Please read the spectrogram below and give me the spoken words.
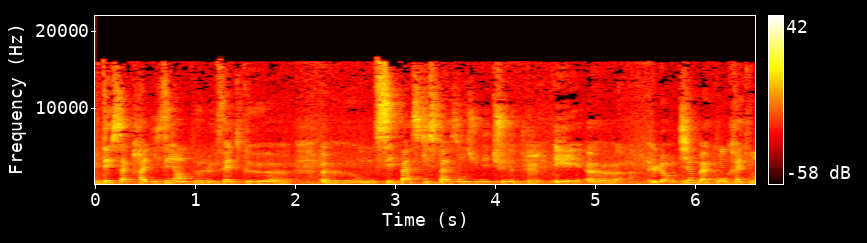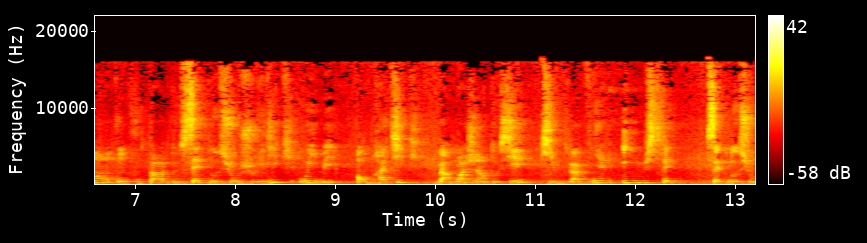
désacraliser un peu le fait que on ne sait pas ce qui se passe dans une étude mm. et leur dire bah, concrètement, on vous parle de cette notion juridique, oui, mais en pratique, bah, moi j'ai un dossier qui va venir illustrer cette notion.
